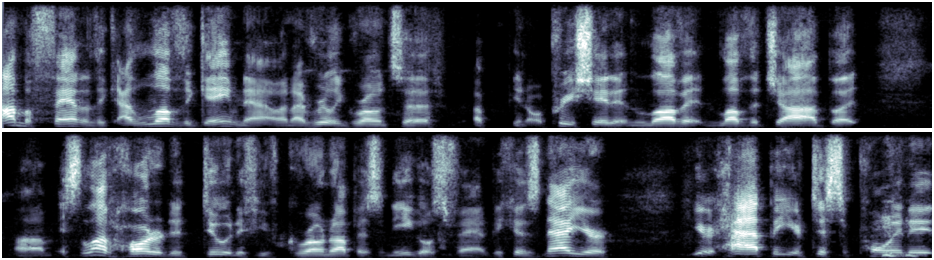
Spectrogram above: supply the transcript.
I'm a fan of the. I love the game now, and I've really grown to uh, you know appreciate it and love it and love the job. But um, it's a lot harder to do it if you've grown up as an Eagles fan because now you're you're happy, you're disappointed,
